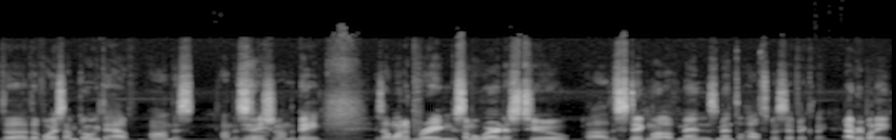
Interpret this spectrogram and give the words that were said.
the the voice I'm going to have on this on this Yeah. station on the Bee, is I want to bring some awareness to uh, the stigma of men's mental health specifically. Everybody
